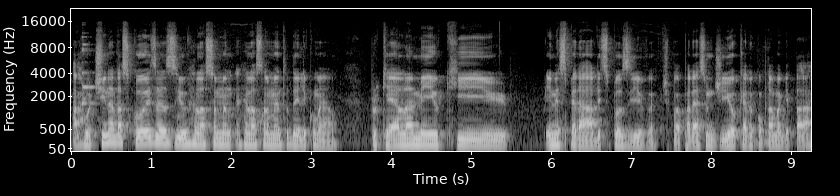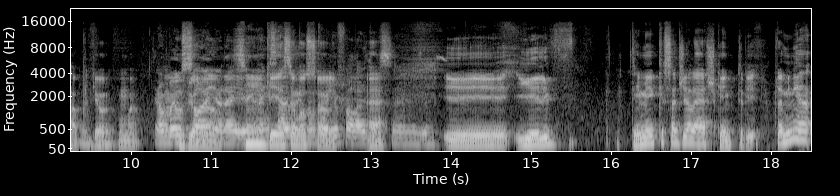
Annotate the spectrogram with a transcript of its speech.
a rotina das coisas e o relaciona- relacionamento dele com ela. Porque ela é meio que inesperada, explosiva. Tipo, aparece um dia eu quero comprar uma guitarra, porque eu, uma. É o meu Um sonho, né? Sim, que esse é o meu nunca sonho. ouviu falar É. disso, né? E, e ele tem meio que essa dialética entre. Pra mim, é-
